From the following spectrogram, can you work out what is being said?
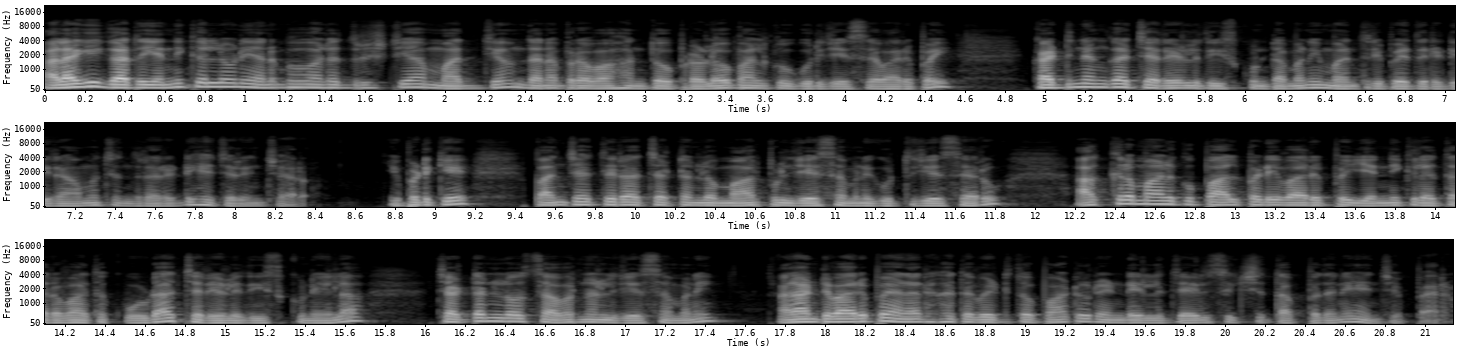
అలాగే గత ఎన్నికల్లోని అనుభవాల దృష్ట్యా మద్యం ధన ప్రవాహంతో ప్రలోభాలకు గురి చేసే వారిపై కఠినంగా చర్యలు తీసుకుంటామని మంత్రి పెద్దిరెడ్డి రామచంద్రారెడ్డి హెచ్చరించారు. ఇప్పటికే పంచాయతీరాజ్ చట్టంలో మార్పులు చేశామని గుర్తు చేశారు. అక్రమాలకు పాల్పడే వారిపై ఎన్నికల తర్వాత కూడా చర్యలు తీసుకునేలా చట్టంలో సవరణలు చేశామని అలాంటి వారిపై అనర్హత వేటితో పాటు రెండేళ్ళ జైలు శిక్ష తప్పదని ఆయన చెప్పారు.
